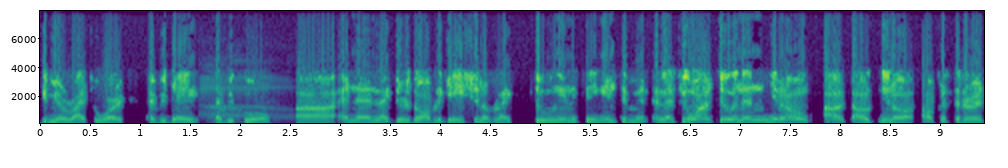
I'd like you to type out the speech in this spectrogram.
give me a ride to work every day. That'd be cool. Uh, and then like there's no obligation of like doing anything intimate unless you want to, and then you know I'll, I'll you know I'll consider it.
